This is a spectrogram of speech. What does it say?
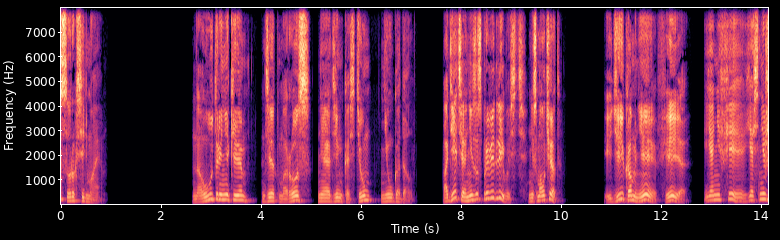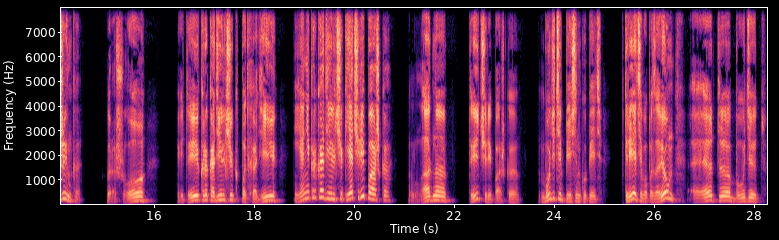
47. На утреннике Дед Мороз ни один костюм не угадал. А дети, они за справедливость, не смолчат. «Иди ко мне, фея!» «Я не фея, я снежинка». «Хорошо. И ты, крокодильчик, подходи». «Я не крокодильчик, я черепашка». «Ладно, ты черепашка. Будете песенку петь. Третьего позовем, это будет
